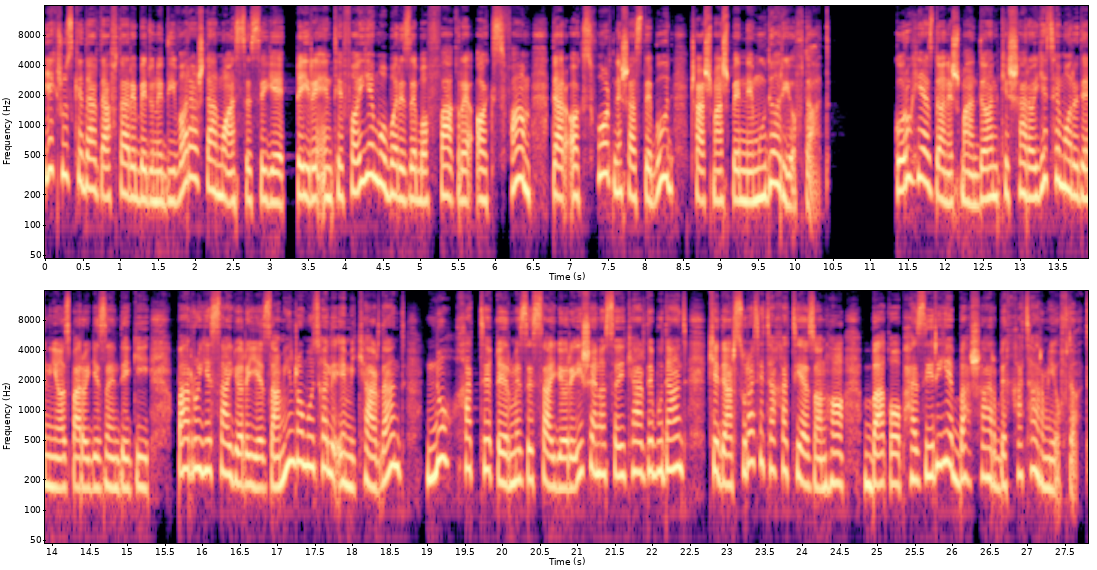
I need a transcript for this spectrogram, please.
یک روز که در دفتر بدون دیوارش در مؤسسه غیر انتفاعی مبارزه با فقر آکسفام در آکسفورد نشسته بود چشمش به نموداری افتاد. گروهی از دانشمندان که شرایط مورد نیاز برای زندگی بر روی سیاره زمین را مطالعه می کردند، نه خط قرمز سیاره ای شناسایی کرده بودند که در صورت تخطی از آنها بقا پذیری بشر به خطر می افتاد.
